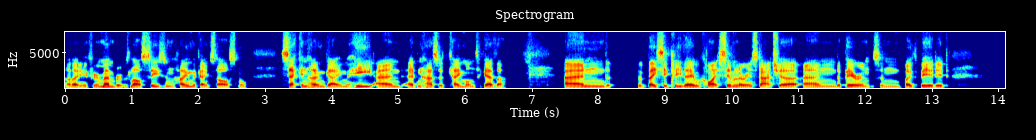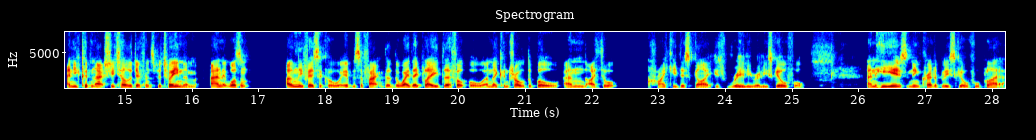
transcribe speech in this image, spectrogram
I don't know if you remember, it was last season, home against Arsenal, second home game. He and Eden Hazard came on together. And basically, they were quite similar in stature and appearance and both bearded. And you couldn't actually tell the difference between them. And it wasn't only physical, it was the fact that the way they played their football and they controlled the ball. And I thought, crikey, this guy is really, really skillful. And he is an incredibly skillful player.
